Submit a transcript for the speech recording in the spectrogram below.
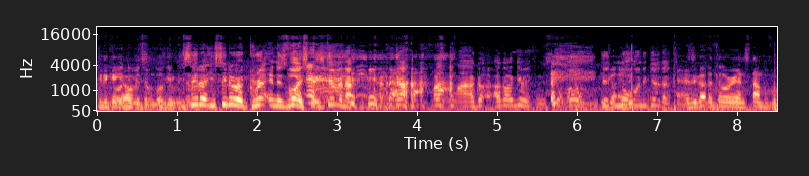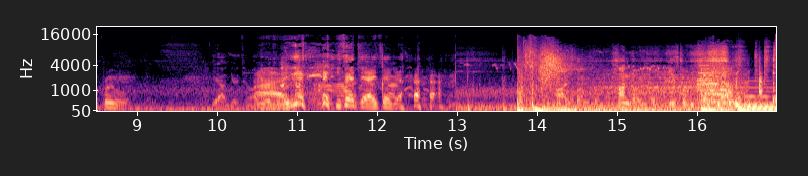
Did he get Go you give it to him. Go give it You to see him. the you see the regret in his voice that he's giving that. I got I gotta give it to him. Still, bro. Did got- not want to give that. To him. Has he got the Dorian stamp of approval? Yeah, I'll give it to him. Ah, I'll give it to him. he said yeah, he said yeah. Oh, he's gone. He's gone. Hundo, he's gone. He's gone.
